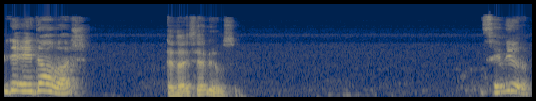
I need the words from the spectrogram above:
Bir de Eda var. Eda'yı seviyor musun? Seviyorum.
